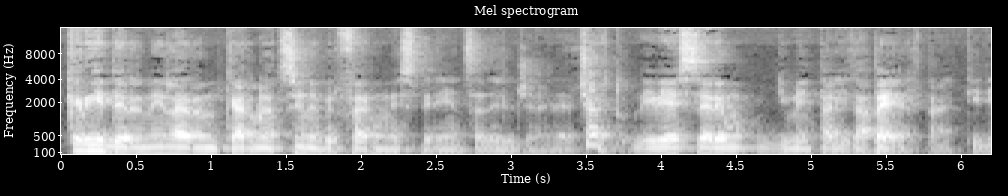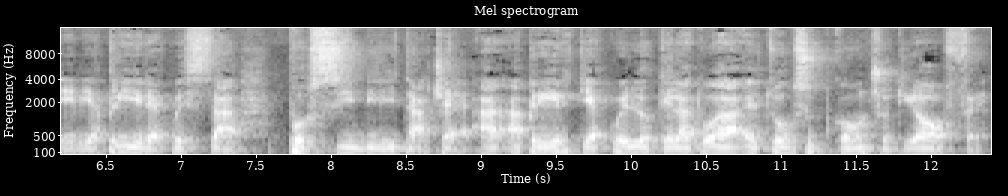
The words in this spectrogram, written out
credere nella reincarnazione per fare un'esperienza del genere. Certo, devi essere un, di mentalità aperta, eh, ti devi aprire a questa possibilità, cioè a, aprirti a quello che tua, il tuo subconscio ti offre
